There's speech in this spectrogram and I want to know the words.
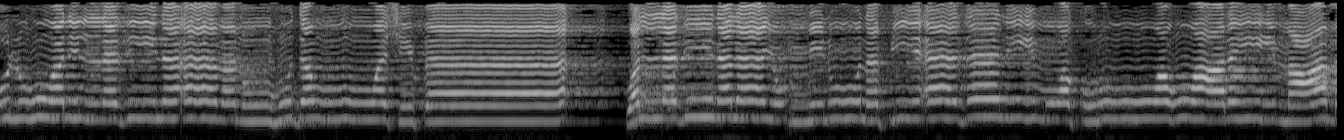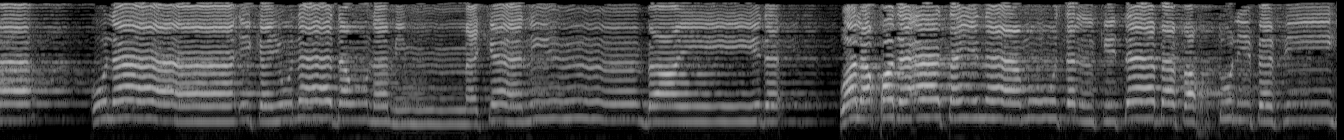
قل هو للذين آمنوا هدى وشفاء والذين لا يؤمنون في آذانهم وكر وهو عليهم عمى أولئك ينادون من مكان بعيد ولقد آتينا موسى الكتاب فاختلف فيه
